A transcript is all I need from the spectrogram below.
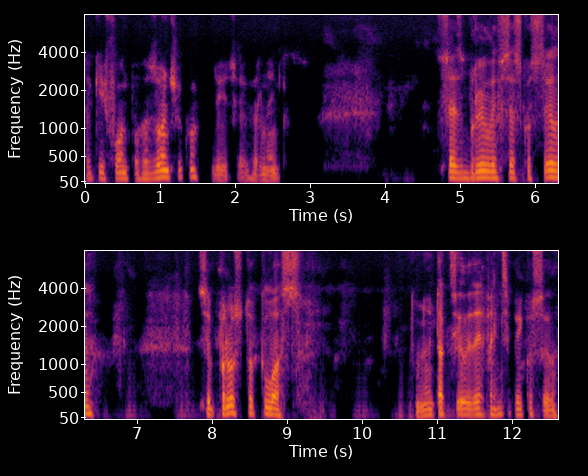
Такий фон по газончику. Дивіться, як гарненько. Все збрили, все скосили. Це просто клас. Ну і так цілий день, в принципі, і косили.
